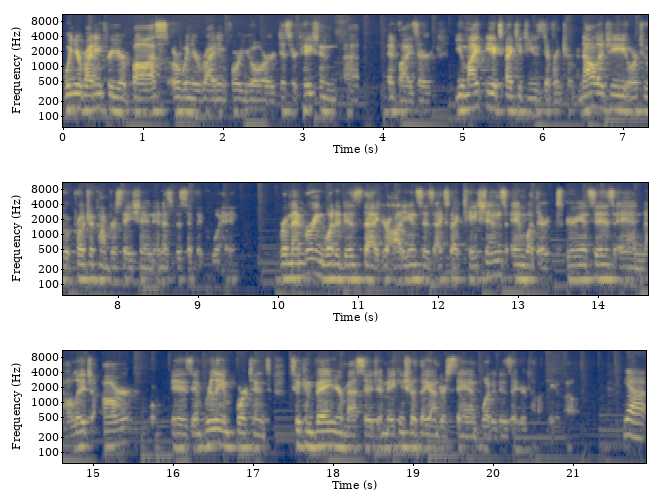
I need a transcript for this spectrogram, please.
when you're writing for your boss or when you're writing for your dissertation uh, advisor, you might be expected to use different terminology or to approach a conversation in a specific way remembering what it is that your audience's expectations and what their experiences and knowledge are is really important to conveying your message and making sure they understand what it is that you're talking about. Yeah,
